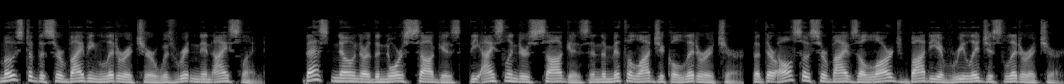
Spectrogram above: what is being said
Most of the surviving literature was written in Iceland. Best known are the Norse sagas, the Icelanders' sagas and the mythological literature, but there also survives a large body of religious literature,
